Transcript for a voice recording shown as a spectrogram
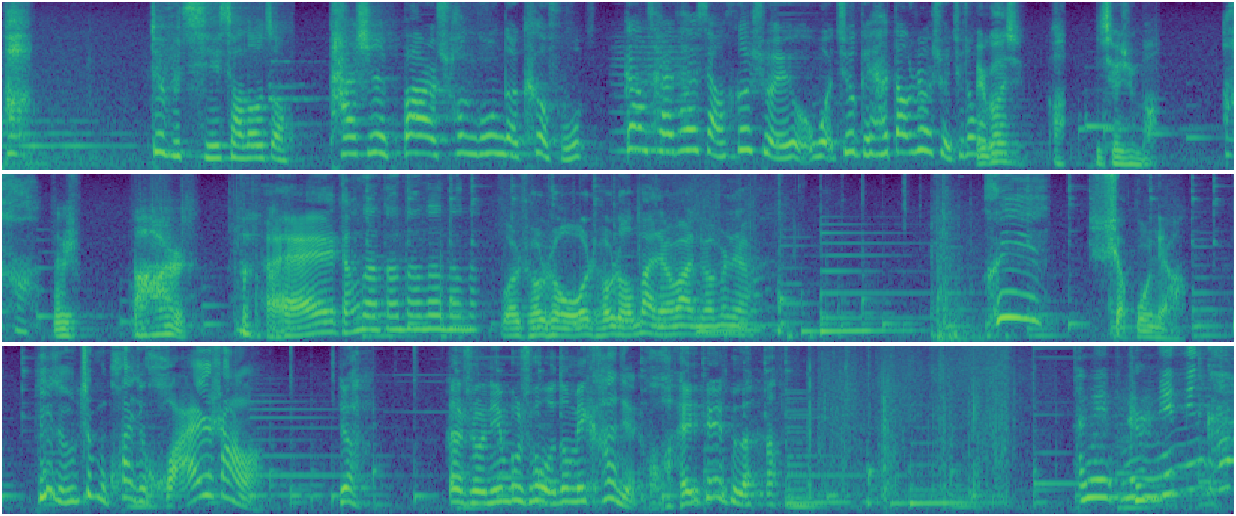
啊，对不起，小罗总，他是八二创工的客服，刚才他想喝水，我就给他倒热水去了。没关系啊，你先去忙。啊好，赖叔。八二的，哎，等等等等等等等，我瞅瞅，我瞅瞅，慢点慢点慢点。嘿，小姑娘，你怎么这么快就怀上了？哟，大叔您不说我都没看见，怀孕了。您您您开玩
